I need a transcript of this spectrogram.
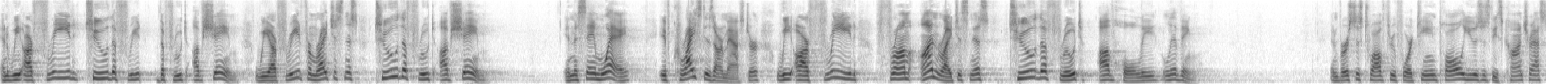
and we are freed to the fruit, the fruit of shame. We are freed from righteousness to the fruit of shame. In the same way, if Christ is our master, we are freed from unrighteousness to the fruit of holy living. In verses 12 through 14, Paul uses these contrasts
